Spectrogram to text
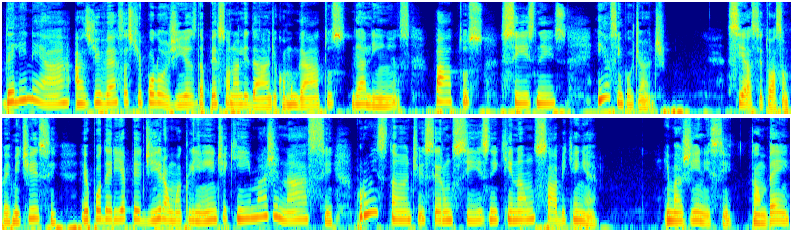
delinear as diversas tipologias da personalidade, como gatos, galinhas, patos, cisnes e assim por diante. Se a situação permitisse, eu poderia pedir a uma cliente que imaginasse por um instante ser um cisne que não sabe quem é. Imagine-se também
